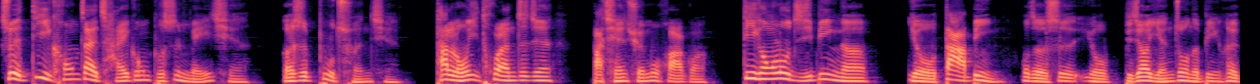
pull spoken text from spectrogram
所以地空在财宫不是没钱，而是不存钱，他容易突然之间把钱全部花光。地宫入疾病呢，有大病或者是有比较严重的病会。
